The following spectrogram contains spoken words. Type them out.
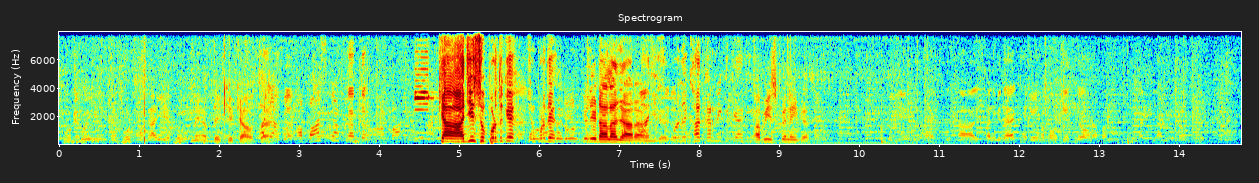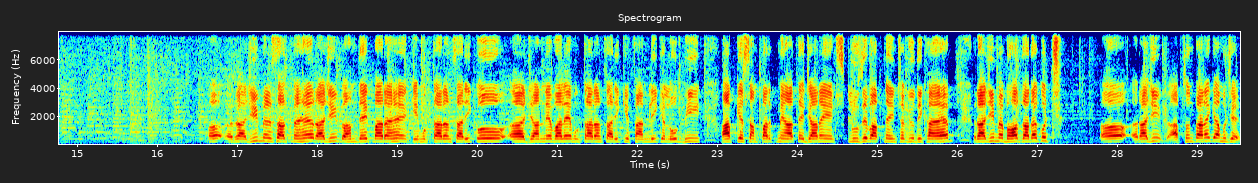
कोर्ट रिपोर्ट मंगाई है कोर्ट ने अब देखिए क्या होता है क्या आज ही सुपुर्द के सुपुर्द रोल के लिए डाला जा रहा है उनके सुपुर्द खाक करने की तैयारी? अभी इस पे नहीं कह सकते। स्थानीय विधायक हैं जो यहाँ पहुँचे थे और अब हम अ, राजीव मेरे साथ में है। राजीव हम देख पा रहे हैं कि मुख्तार अंसारी को जानने वाले मुख्तार अंसारी की फैमिली के लोग भी आपके संपर्क में आते जा रहे हैं। एक्सक्लूसिव आपने इंटरव्यू दिखाया है। राजीव मैं बहुत ज़्यादा कुछ राजीव आप सुन पा रहे हैं क्या मुझे?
